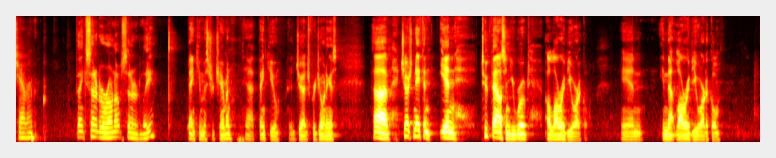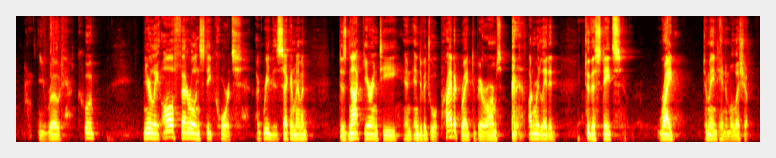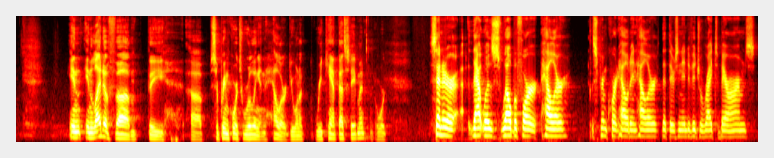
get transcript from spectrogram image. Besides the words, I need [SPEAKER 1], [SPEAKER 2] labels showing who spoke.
[SPEAKER 1] Chairman.
[SPEAKER 2] Thanks, Senator Hirono. Senator Lee.
[SPEAKER 3] Thank you, Mr. Chairman. Yeah, thank you, Judge, for joining us. Uh, Judge Nathan, in 2000, you wrote a law review article. And in that law review article, you wrote, quote, nearly all federal and state courts agree that the Second Amendment does not guarantee an individual private right to bear arms unrelated to the state's right to maintain a militia. In, in light of um, the uh, Supreme Court's ruling in Heller, do you want to recant that statement or?
[SPEAKER 4] Senator, that was well before Heller. The Supreme Court held in Heller that there's an individual right to bear arms.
